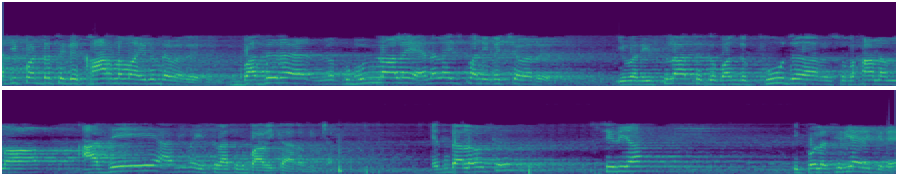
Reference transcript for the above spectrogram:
அடிபடுறதுக்கு காரணமா இருந்தவர். பதிலுக்கு முன்னாலே அனலைஸ் பண்ணி வச்சவர். இவர் இஸ்லாத்துக்கு வந்து பூதுறாரு சுபஹானல்லா அதே அறிவை இஸ்லாத்துக்கு பாவிக்க ஆரம்பிச்சான் எந்த அளவுக்கு? சிரியா. இப்போ சிரியா இருக்குது.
